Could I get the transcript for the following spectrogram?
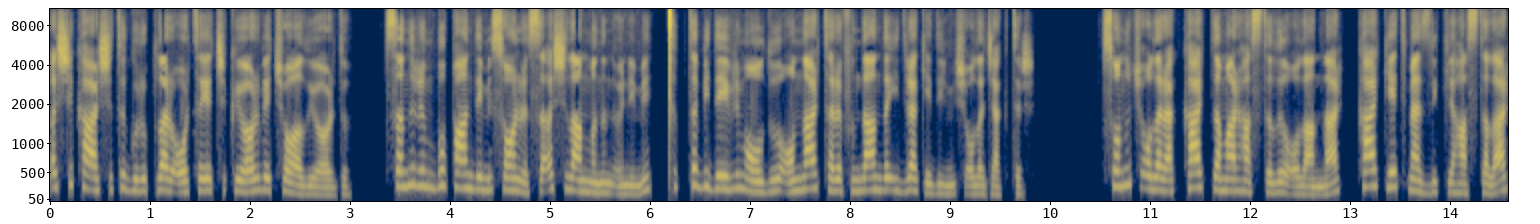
Aşı karşıtı gruplar ortaya çıkıyor ve çoğalıyordu. Sanırım bu pandemi sonrası aşılanmanın önemi, tıpta bir devrim olduğu onlar tarafından da idrak edilmiş olacaktır. Sonuç olarak kalp damar hastalığı olanlar, kalp yetmezlikli hastalar,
